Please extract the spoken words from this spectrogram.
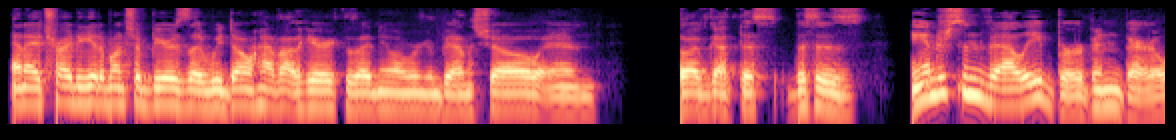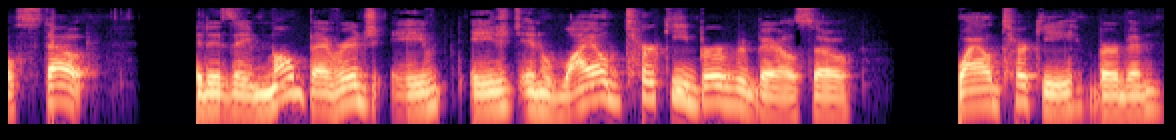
and I tried to get a bunch of beers that we don't have out here because I knew we were going to be on the show. And so I've got this. This is Anderson Valley Bourbon Barrel Stout. It is a malt beverage a- aged in wild turkey bourbon barrels. So wild turkey bourbon.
